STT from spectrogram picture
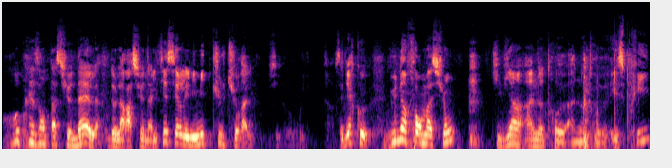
représentationnelles de la rationalité, c'est-à-dire les limites culturelles, si vous voulez. C'est-à-dire qu'une information qui vient à notre, esprit,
